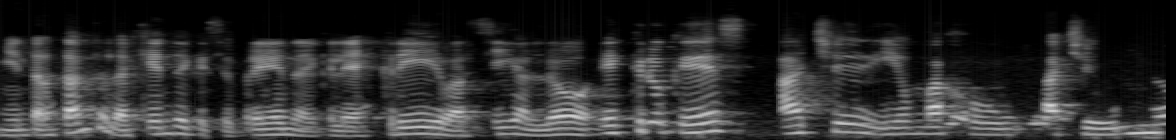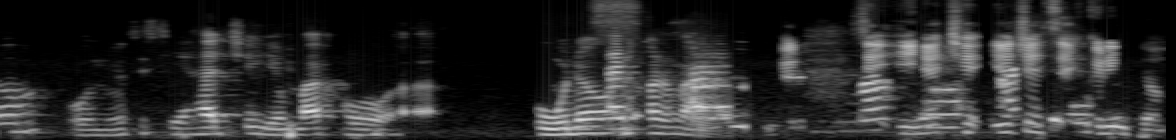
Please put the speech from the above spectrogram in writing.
Mientras tanto, la gente que se prenda, que le escriba, síganlo. Es, creo que es H-H1, o no sé si es H-1, no, no me acuerdo. Sí, y H, y H es escrito.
